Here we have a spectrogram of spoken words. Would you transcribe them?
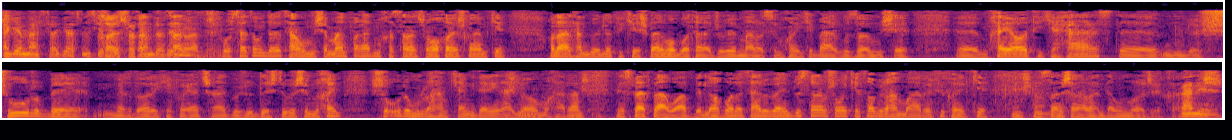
اگر مطلبی هست مثل فرصت هم می‌کنم. داره. باشید. فرصتمون داره تموم میشه من فقط می‌خواستم از شما خواهش کنم که حالا الحمدلله تو کشور ما با توجه به مراسم هایی که برگزار میشه حیاتی که هست شور به مقدار کفایت شاید وجود داشته باشه می‌خوایم شعورمون رو هم کمی در این ایام محرم نسبت به ابا عبدالله بالاتر ببریم. دوست دارم شما کتابی رو هم معرفی کنید که. دوستان شنوندمون مراجعه کنند بله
